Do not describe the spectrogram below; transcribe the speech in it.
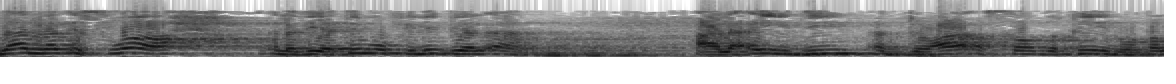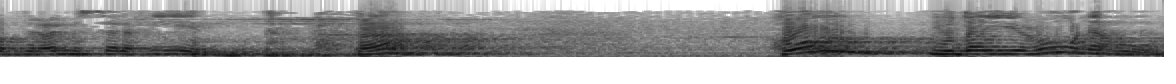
لأن الإصلاح الذي يتم في ليبيا الآن على أيدي الدعاء الصادقين وطلبة العلم السلفيين. ها؟ هم يضيعونه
